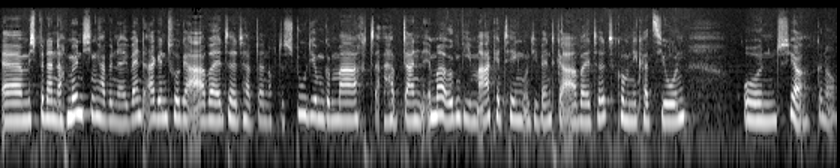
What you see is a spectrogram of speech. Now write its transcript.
Ähm, ich bin dann nach München, habe in einer Eventagentur gearbeitet, habe dann noch das Studium gemacht, habe dann immer irgendwie Marketing und Event gearbeitet, Kommunikation und ja, genau.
